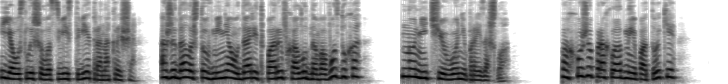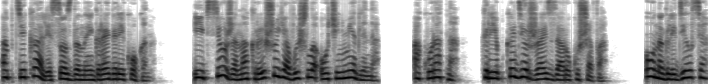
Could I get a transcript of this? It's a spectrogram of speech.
Я услышала свист ветра на крыше, ожидала, что в меня ударит порыв холодного воздуха, но ничего не произошло. Похоже, прохладные потоки обтекали созданный Грегори кокон. И все же на крышу я вышла очень медленно, аккуратно, крепко держась за руку шефа. Он огляделся,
